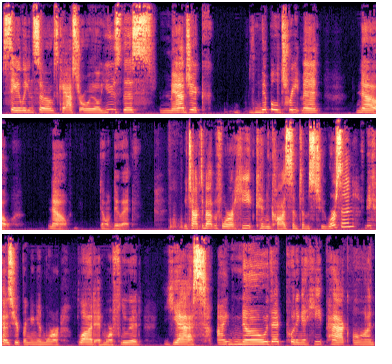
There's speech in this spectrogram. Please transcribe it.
saline soaks, castor oil. Use this magic nipple treatment. No, no, don't do it. We talked about before, heat can cause symptoms to worsen because you're bringing in more blood and more fluid Yes, I know that putting a heat pack on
